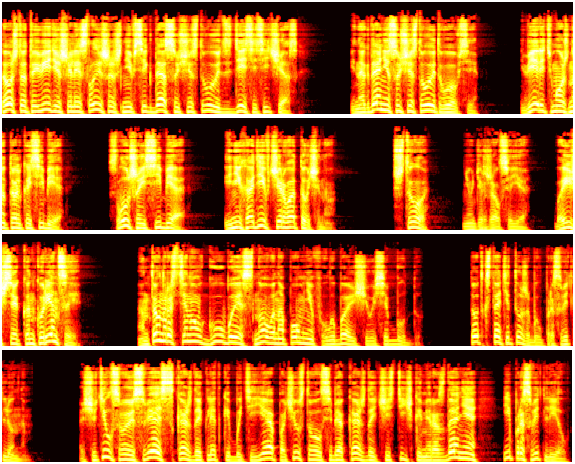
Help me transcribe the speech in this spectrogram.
То, что ты видишь или слышишь, не всегда существует здесь и сейчас. Иногда не существует вовсе. Верить можно только себе. Слушай себя. И не ходи в червоточину. — Что? — не удержался я. — Боишься конкуренции? Антон растянул губы, снова напомнив улыбающегося Будду. Тот, кстати, тоже был просветленным. Ощутил свою связь с каждой клеткой бытия, почувствовал себя каждой частичкой мироздания и просветлел,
